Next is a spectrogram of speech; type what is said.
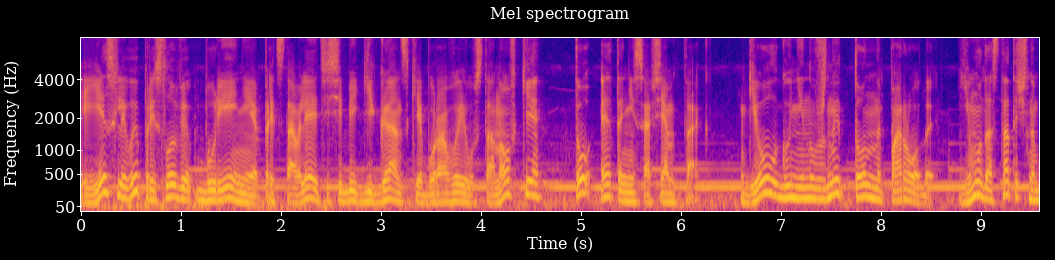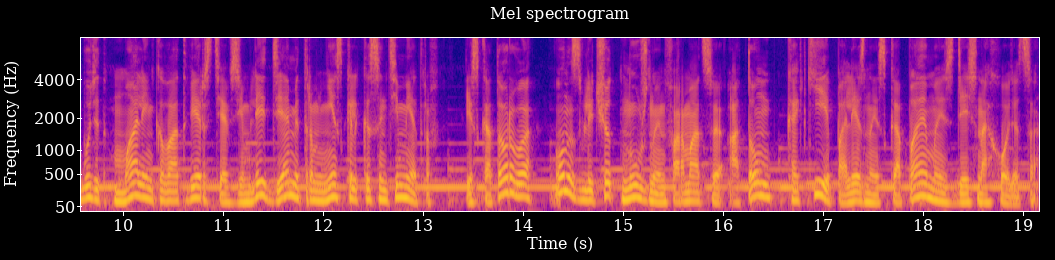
Если вы при слове «бурение» представляете себе гигантские буровые установки, то это не совсем так. Геологу не нужны тонны породы. Ему достаточно будет маленького отверстия в земле диаметром несколько сантиметров, из которого он извлечет нужную информацию о том, какие полезные ископаемые здесь находятся.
